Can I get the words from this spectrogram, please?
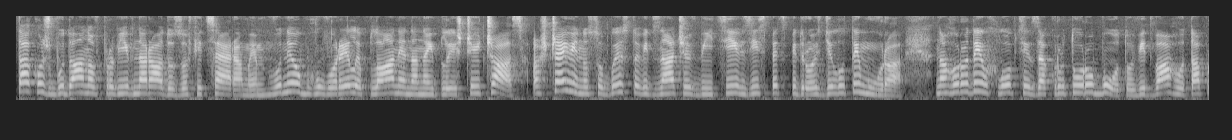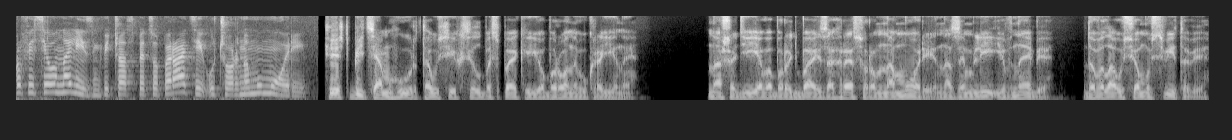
Також Буданов провів нараду з офіцерами. Вони обговорили плани на найближчий час. А ще він особисто відзначив бійців зі спецпідрозділу Тимура, нагородив хлопців за круту роботу, відвагу та професіоналізм під час спецоперацій у Чорному морі. Честь бійцям ГУР та усіх сил безпеки й оборони України. Наша дієва боротьба із агресором на морі, на землі і в небі довела усьому світові.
